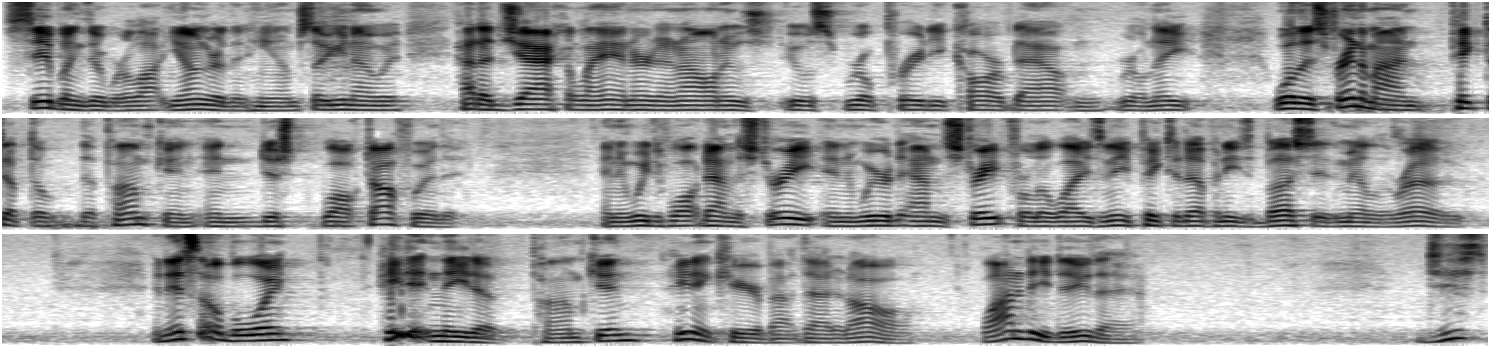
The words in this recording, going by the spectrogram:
siblings that were a lot younger than him. So you know, it had a jack o' lantern and all. And it was it was real pretty, carved out, and real neat. Well, this friend of mine picked up the, the pumpkin and just walked off with it. And then we just walked down the street, and we were down the street for a little ways, and he picked it up and he's busted in the middle of the road. And this old boy, he didn't need a pumpkin. He didn't care about that at all. Why did he do that? Just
